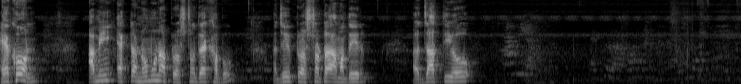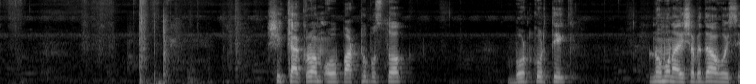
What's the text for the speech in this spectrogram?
এখন আমি একটা নমুনা প্রশ্ন দেখাবো। যে প্রশ্নটা আমাদের জাতীয় শিক্ষাক্রম ও পাঠ্যপুস্তক বোর্ড কর্তৃক নমুনা হিসাবে দেওয়া হয়েছে।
